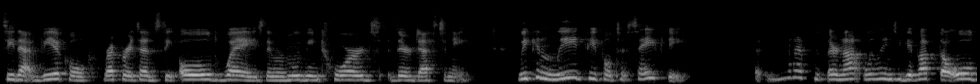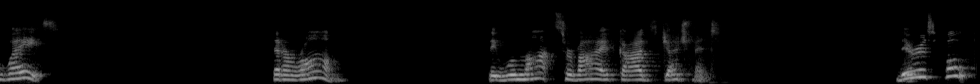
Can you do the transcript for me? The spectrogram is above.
See, that vehicle represents the old ways they were moving towards their destiny. We can lead people to safety, but not if they're not willing to give up the old ways that are wrong. They will not survive God's judgment. There is hope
